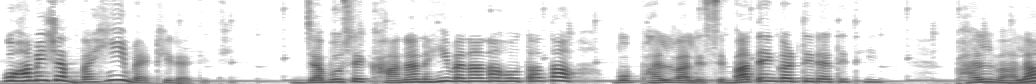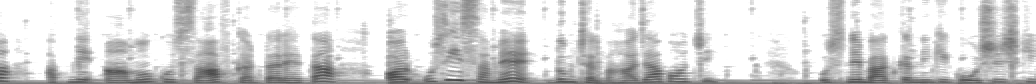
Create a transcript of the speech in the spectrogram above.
वो हमेशा वहीं बैठी रहती थी। जब उसे खाना नहीं बनाना होता था, वो फल वाले से बातें करती रहती थी। फल वाला अपने आमों को साफ़ करता रहता और उसी समय दुमचल वहाँ जा पहुँची। उसने बात करने की कोशिश की।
